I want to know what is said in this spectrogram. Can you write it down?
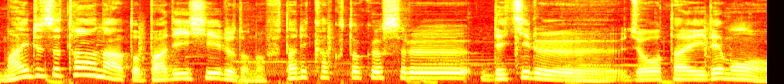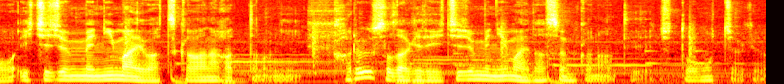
マイルズ・ターナーとバディ・ヒールドの2人獲得するできる状態でも1巡目2枚は使わなかったのに。カルーソだけで1巡目2枚出すんかなってちょっと思っちゃうけど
